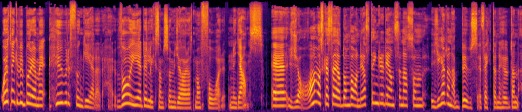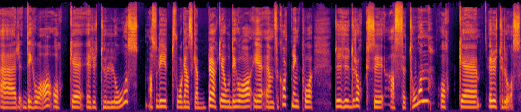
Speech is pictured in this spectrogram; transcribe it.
Och jag tänker vi börjar med, hur fungerar det här? Vad är det liksom som gör att man får nyans? Eh, ja, vad ska jag säga? De vanligaste ingredienserna som ger den här buseffekten i huden är DHA och eh, erytulos. Alltså det är två ganska bökiga ord. DHA är en förkortning på dihydroxyaceton och eh, erytulos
